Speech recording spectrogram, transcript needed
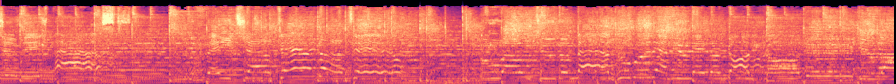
centuries past. The fate shall tell the tale. Woe to the man who would emulate a god called Caligula.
